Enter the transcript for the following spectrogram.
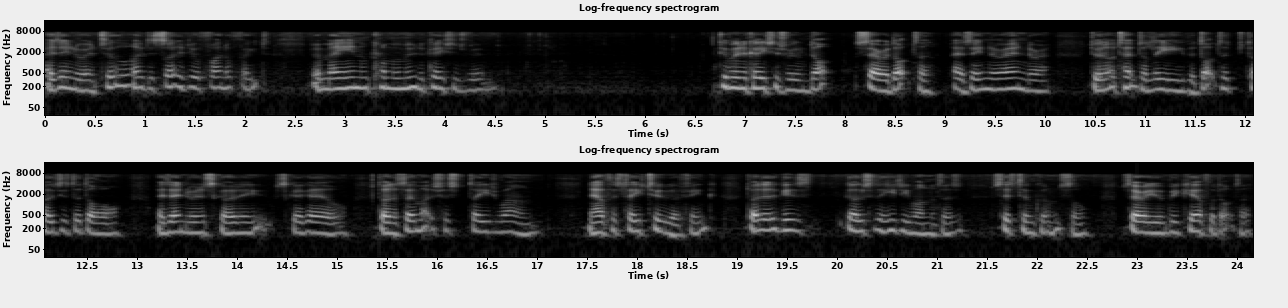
As Endorara, until I decided your final fate. Remain in communications room. Communications room, dot, Sarah, doctor, as Indra, uh, do not attempt to leave. The doctor closes the door. As Indra and Skagel, done so much for stage one. Now for stage two, I think. Doctor gives goes to the heating monitors, system console. Sarah, you be careful, Doctor.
